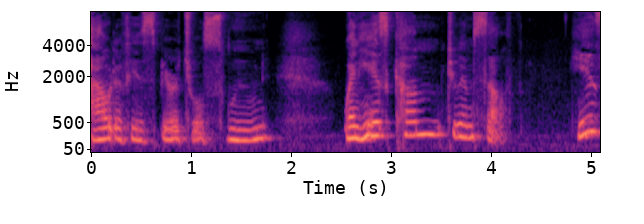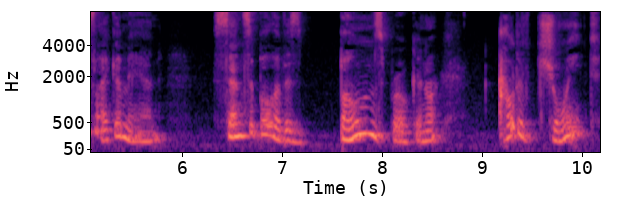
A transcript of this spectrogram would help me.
out of his spiritual swoon, when he has come to himself, he is like a man sensible of his bones broken or out of joint.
